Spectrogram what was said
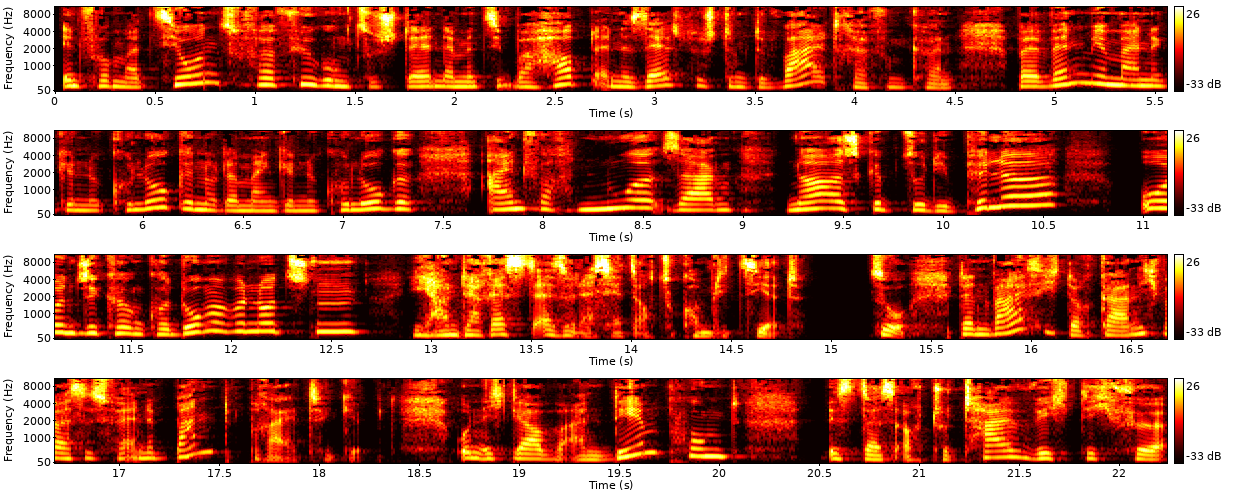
Informationen zur Verfügung zu stellen, damit sie überhaupt eine selbstbestimmte Wahl treffen können. Weil wenn mir meine Gynäkologin oder mein Gynäkologe einfach nur sagen, na, es gibt so die Pille und sie können Kondome benutzen, ja, und der Rest, also das ist jetzt auch zu kompliziert. So, dann weiß ich doch gar nicht, was es für eine Bandbreite gibt. Und ich glaube, an dem Punkt ist das auch total wichtig für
